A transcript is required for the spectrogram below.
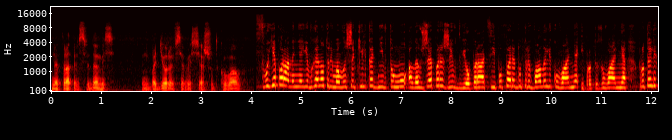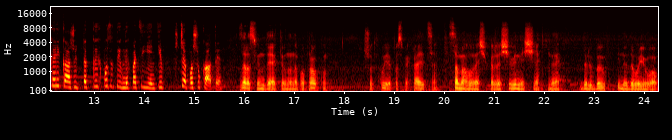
не втратив свідомість, він бадьорився, весь час шуткував. Своє поранення Євген отримав лише кілька днів тому, але вже пережив дві операції. Попереду тривале лікування і протезування. Проте лікарі кажуть, таких позитивних пацієнтів ще пошукати. Зараз він йде активно на поправку, шуткує, посміхається. Саме головне, що каже, що він іще не долюбив і не довоював.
